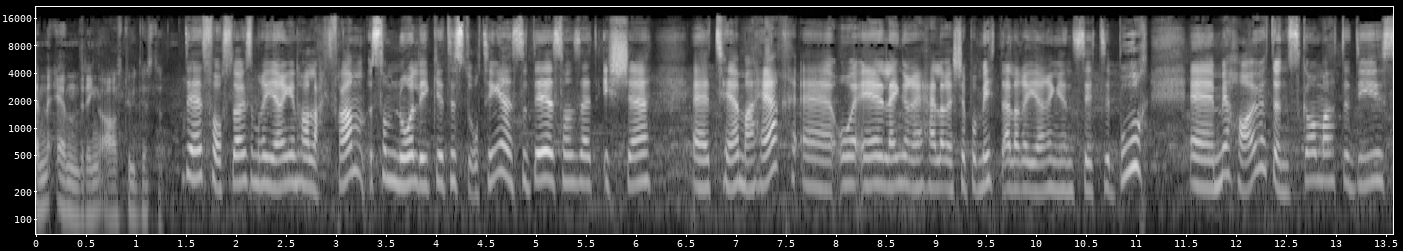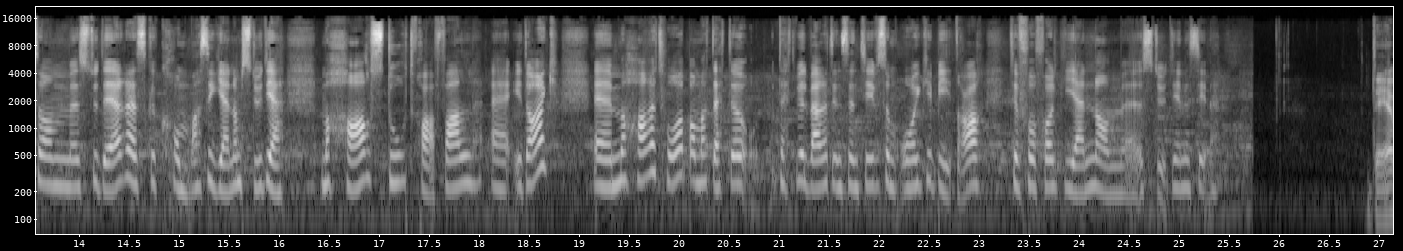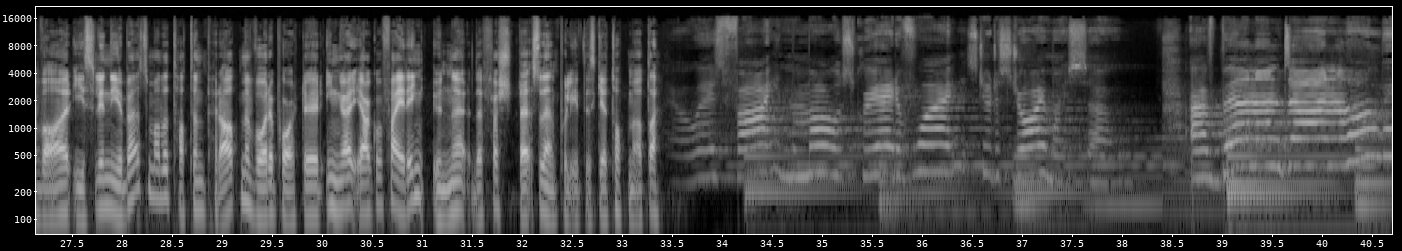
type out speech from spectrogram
en endring av studiestøtten? Det er et forslag som regjeringen har lagt fram, som nå ligger til Stortinget. Så det er sånn sett ikke eh, tema her, eh, og er lenger heller ikke på mitt eller regjeringen sitt bord. Eh, vi har jo et ønske om at de som studerer skal komme seg gjennom studiet. Vi har stort frafall eh, i dag. Eh, vi har et håp om at dette, dette vil være et insentiv som òg bidrar til å få folk gjennom eh, studiene sine. Det var Iselin Nybø som hadde tatt en prat med vår reporter Ingar Jakob Feiring under det første studentpolitiske toppmøtet. I've been undone long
